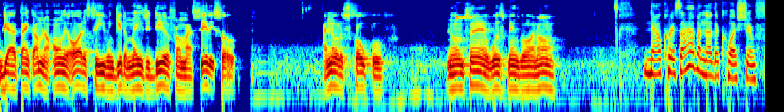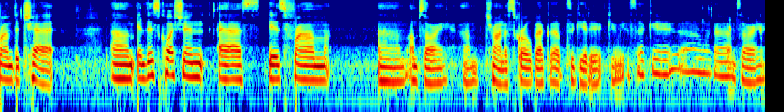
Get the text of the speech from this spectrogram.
You gotta think I'm the only artist to even get a major deal from my city, so I know the scope of, you know what I'm saying, what's been going on. Now, Chris, I have another question from the chat. Um, and this question asks, is from, um, I'm sorry, I'm trying to scroll back up to get it. Give me a second. Oh my God, I'm sorry.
